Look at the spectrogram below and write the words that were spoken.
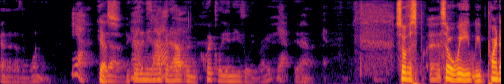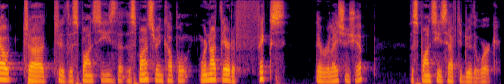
and another woman. yeah, Yes. Yeah, because Yeah, I mean that could happen quickly and easily, right? Yeah. Yeah. So this, uh, so we we point out uh, to the sponsees that the sponsoring couple we're not there to fix their relationship. The sponsees have to do the work.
